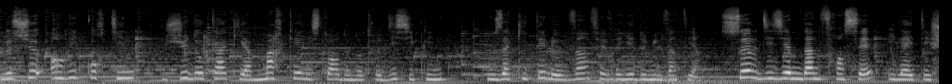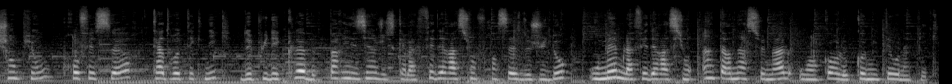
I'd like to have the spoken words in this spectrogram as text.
Monsieur Henri Courtine, judoka qui a marqué l'histoire de notre discipline, nous a quittés le 20 février 2021. Seul dixième dan français, il a été champion, professeur, cadre technique, depuis les clubs parisiens jusqu'à la Fédération française de judo ou même la Fédération internationale ou encore le comité olympique.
